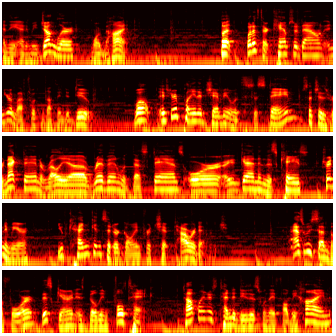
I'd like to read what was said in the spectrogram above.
and the enemy jungler more behind. But what if their camps are down and you're left with nothing to do? Well, if you're playing a champion with sustain, such as Renekton, Irelia, Riven with Death's Dance, or again in this case, Tryndamere, you can consider going for chip tower damage. As we said before, this Garen is building full tank. Top laners tend to do this when they fall behind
